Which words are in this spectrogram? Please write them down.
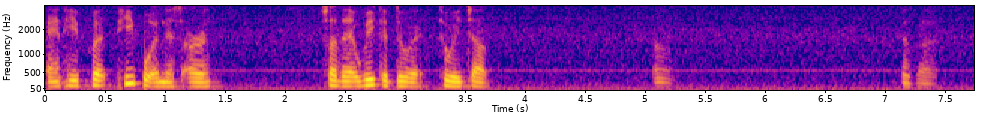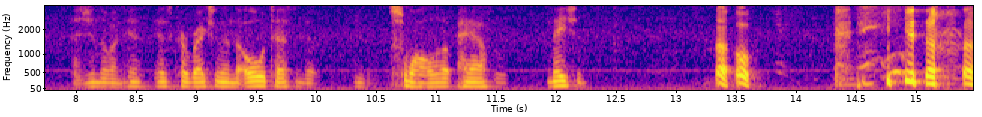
and he put people in this earth so that we could do it to each other. Because, um, uh, as you know, in his, his correction in the Old Testament, you know, swallow up half of nations. So, you know, so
